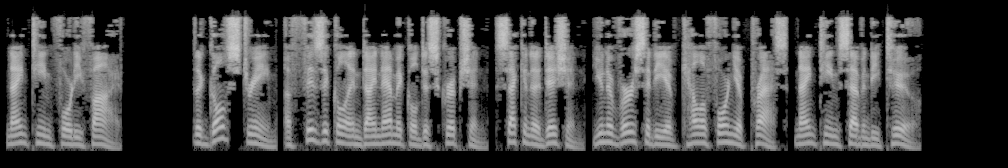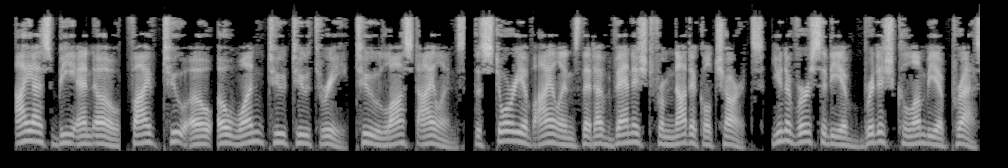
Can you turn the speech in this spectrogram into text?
1945. The Gulf Stream, A Physical and Dynamical Description, 2nd edition, University of California Press, 1972. ISBN 0-520-01223-2 Lost Islands, The Story of Islands That Have Vanished from Nautical Charts, University of British Columbia Press,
